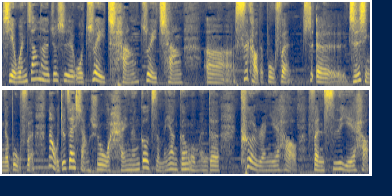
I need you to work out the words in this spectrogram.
写文章呢，就是我最常、最常，呃，思考的部分。是呃，执行的部分，那我就在想说，我还能够怎么样跟我们的客人也好，粉丝也好，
